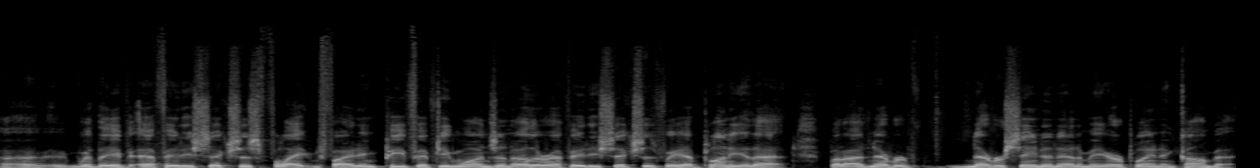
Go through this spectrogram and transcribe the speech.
Uh, with F 86s, flight, fighting P 51s and other F 86s, we had plenty of that. But I'd never, never seen an enemy airplane in combat.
